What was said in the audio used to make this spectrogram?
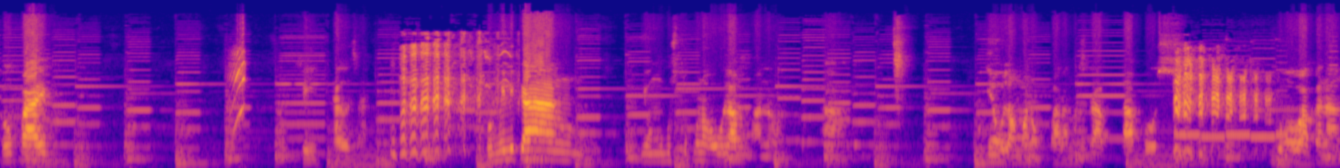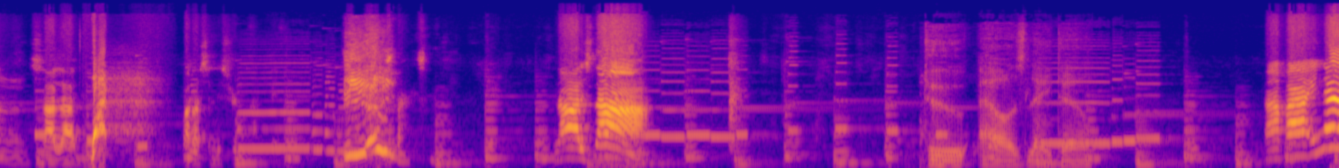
25 3,000. Pumili kang yung gusto ko na ulam, ano, ah, uh, inulang manok para masarap. Tapos, gumawa ka ng salad What? para sa dessert natin. Naalis na! Two hours later. Kakain na!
